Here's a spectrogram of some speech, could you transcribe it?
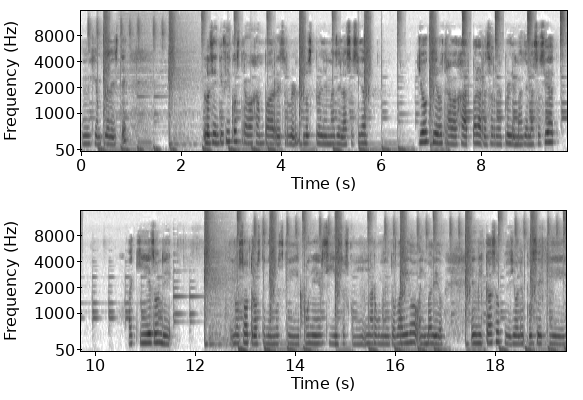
un ejemplo de este. Los científicos trabajan para resolver los problemas de la sociedad. Yo quiero trabajar para resolver problemas de la sociedad. Aquí es donde nosotros tenemos que poner si esto es como un argumento válido o inválido. En mi caso, pues yo le puse que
